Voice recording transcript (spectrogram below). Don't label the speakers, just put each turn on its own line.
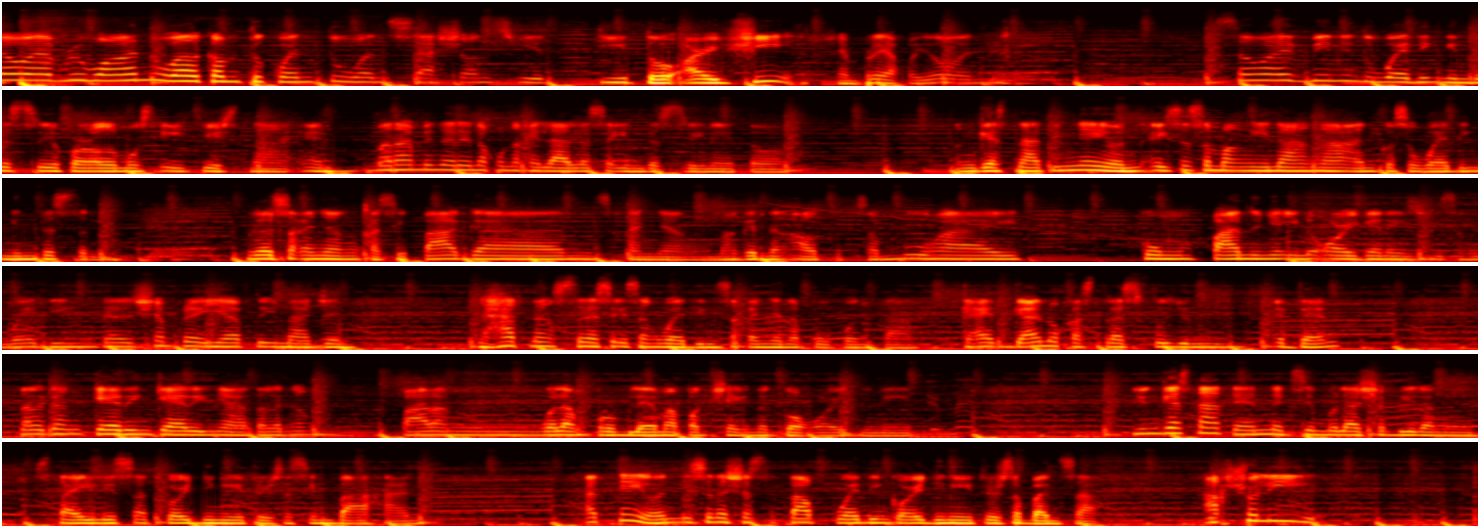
Hello everyone! Welcome to Kwentuhan Sessions with Tito Archie. Siyempre ako yon. So I've been in the wedding industry for almost 8 years na and marami na rin ako nakilala sa industry na ito. Ang guest natin ngayon ay isa sa mga hinahangaan ko sa wedding industry. Dahil sa kanyang kasipagan, sa kanyang magandang outlook sa buhay, kung paano niya ino-organize yung isang wedding. Dahil syempre, you have to imagine, lahat ng stress sa isang wedding sa kanya napupunta. Kahit gaano ka-stressful yung event, talagang caring-caring niya. Talagang parang walang problema pag siya yung nagko-coordinate. Yung guest natin, nagsimula siya bilang stylist at coordinator sa simbahan. At ngayon, isa na siya sa top wedding coordinator sa bansa. Actually,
